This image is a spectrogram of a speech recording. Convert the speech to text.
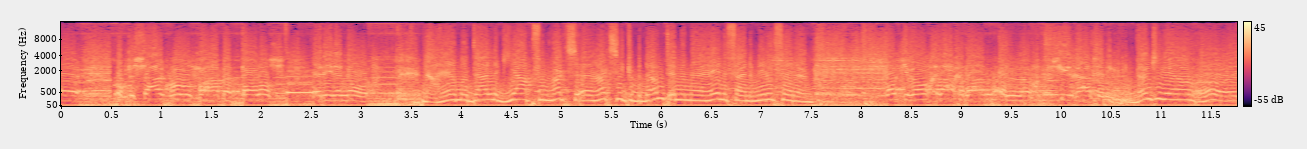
eh, op de Zuidboulevard bij Paulus en in de Noord. Nou, helemaal duidelijk. Jaap, van hart, eh, hartstikke bedankt en een hele fijne middag verder. Dankjewel, graag gedaan en nog een plezierige uitzending. Dankjewel. Hoi.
